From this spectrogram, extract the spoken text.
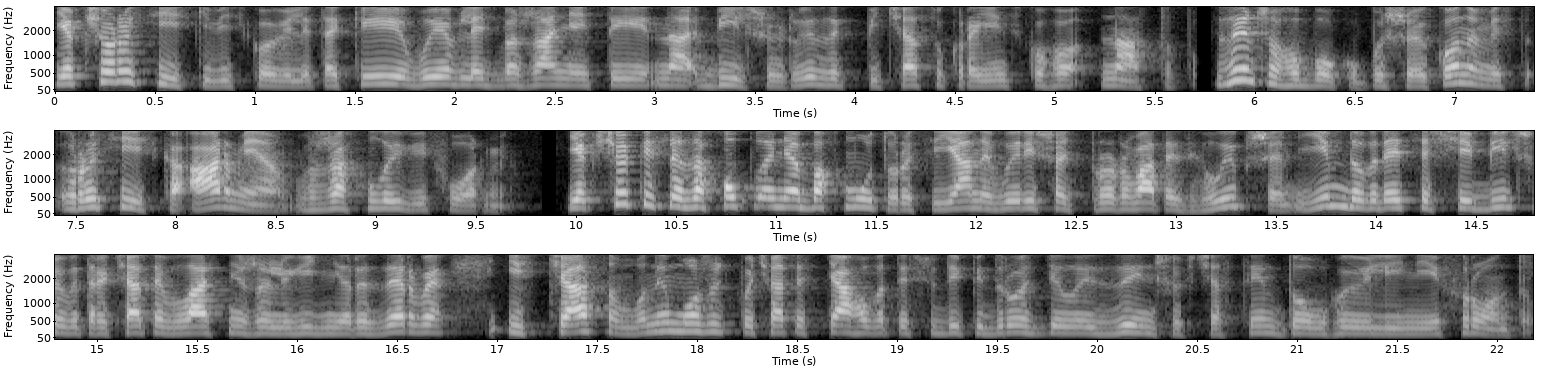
якщо російські військові літаки виявлять бажання йти на більший ризик під час українського наступу. З іншого боку, пише економіст, російська армія в жахливій формі. Якщо після захоплення Бахмуту росіяни вирішать прорватися глибше, їм доведеться ще більше витрачати власні жалюгідні резерви, і з часом вони можуть почати стягувати сюди підрозділи з інших частин довгої лінії фронту,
